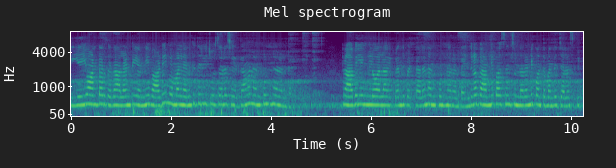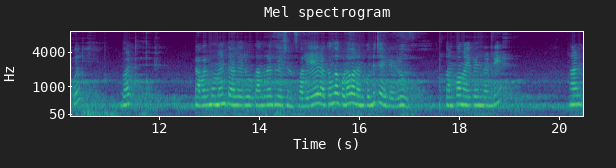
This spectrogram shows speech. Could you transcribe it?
ఏయో అంటారు కదా అలాంటివన్నీ వాడి మిమ్మల్ని వెనక్కి తిరిగి చూసేలా చేద్దామని అనుకుంటున్నారంట. ట్రావెలింగ్లో అలా ఇబ్బంది పెట్టాలని అనుకుంటున్నారంట. ఇందులో ఫ్యామిలీ పర్సన్స్ ఉన్నారండి కొంతమంది జలస్ పీపుల్. బట్ టవర్ మూమెంట్ తేలేరు. కంగ్రాచులేషన్స్. వాళ్ళు ఏ రకంగా కూడా వాళ్ళు అనుకుంది చేయలేరు. కన్ఫర్మ్ అయిపోయిందండి. అండ్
